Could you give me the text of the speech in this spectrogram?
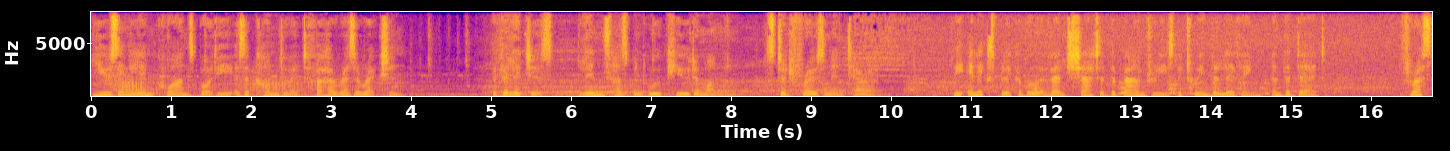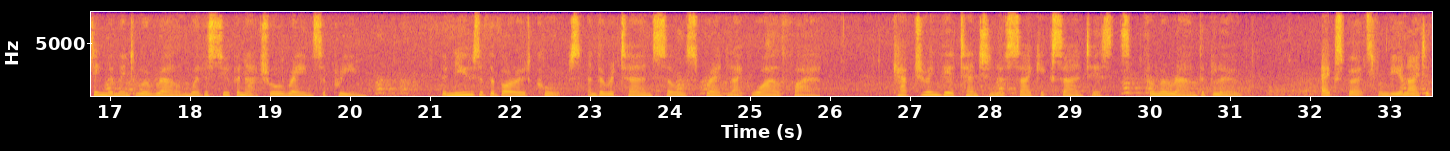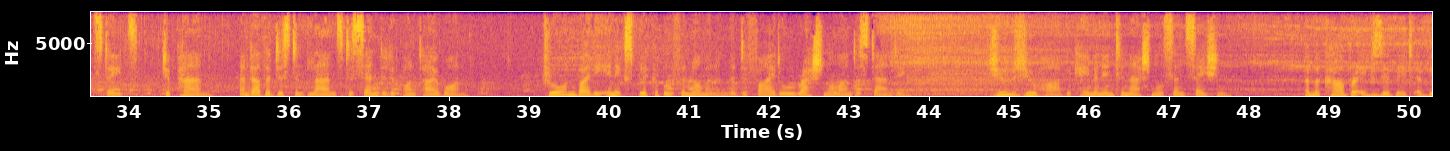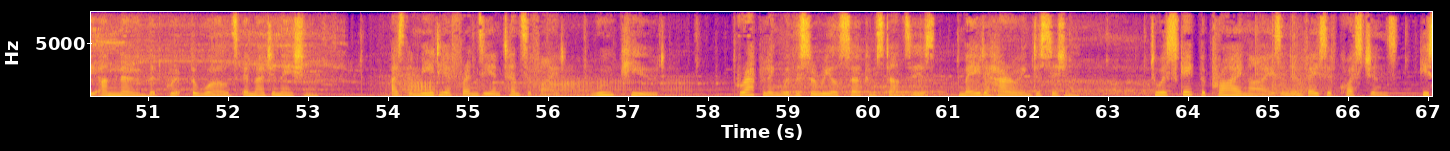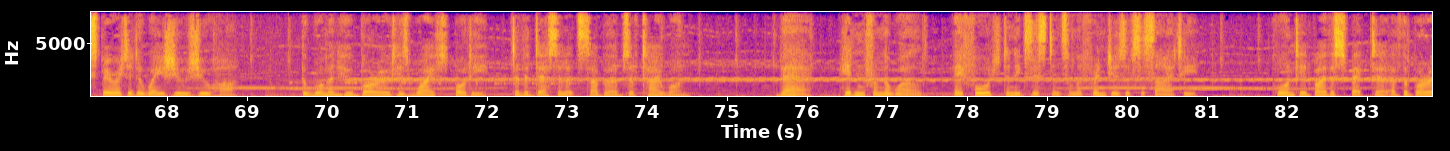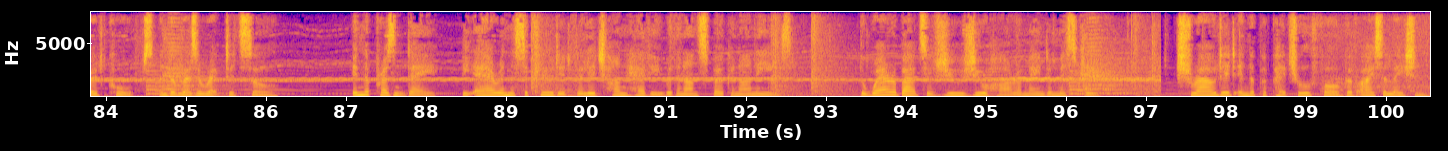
using Lin Kuan's body as a conduit for her resurrection. The villagers, Lin's husband Wu Qiud among them, stood frozen in terror. The inexplicable event shattered the boundaries between the living and the dead, thrusting them into a realm where the supernatural reigned supreme. The news of the borrowed corpse and the returned soul spread like wildfire, capturing the attention of psychic scientists from around the globe. Experts from the United States, Japan, and other distant lands descended upon Taiwan, drawn by the inexplicable phenomenon that defied all rational understanding. Zhu Zhuha became an international sensation a macabre exhibit of the unknown that gripped the world's imagination. As the media frenzy intensified, Wu Qiud, grappling with the surreal circumstances, made a harrowing decision. To escape the prying eyes and invasive questions, he spirited away Zhu Zhuha, the woman who borrowed his wife's body, to the desolate suburbs of Taiwan. There, hidden from the world, they forged an existence on the fringes of society. Haunted by the specter of the borrowed corpse and the resurrected soul. In the present day, the air in the secluded village hung heavy with an unspoken unease. The whereabouts of Zhu Zhuha remained a mystery, shrouded in the perpetual fog of isolation.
